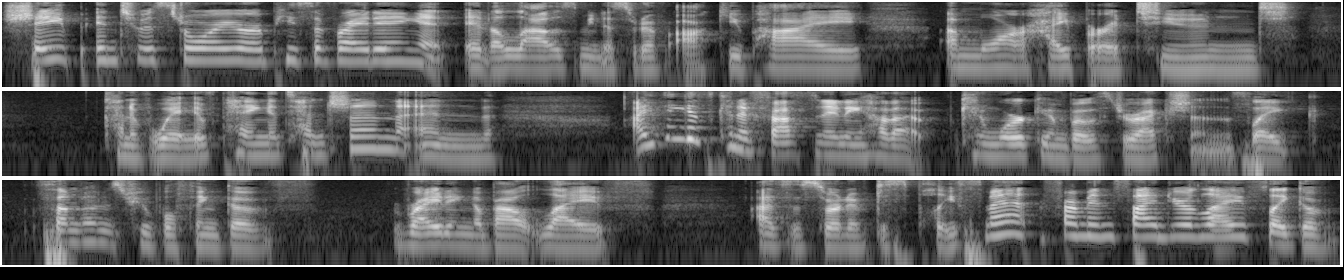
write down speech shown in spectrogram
shape into a story or a piece of writing. It, it allows me to sort of occupy a more hyper attuned kind of way of paying attention. And I think it's kind of fascinating how that can work in both directions. Like sometimes people think of writing about life as a sort of displacement from inside your life, like a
